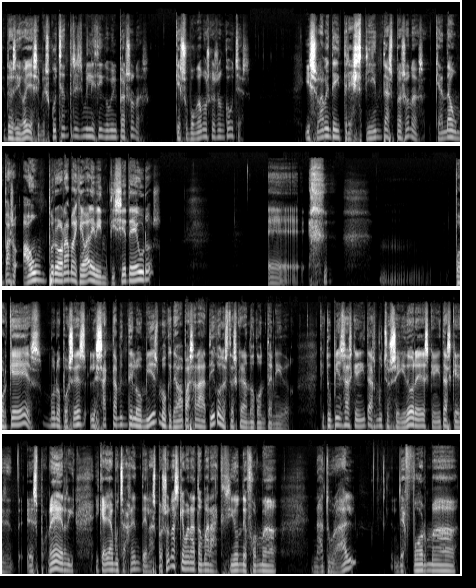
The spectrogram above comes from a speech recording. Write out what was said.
Entonces digo, oye, si me escuchan 3.000 y 5.000 personas, que supongamos que son coaches, y solamente hay 300 personas que han dado un paso a un programa que vale 27 euros, eh, ¿por qué es? Bueno, pues es exactamente lo mismo que te va a pasar a ti cuando estés creando contenido que tú piensas que necesitas muchos seguidores, que necesitas que exponer y, que haya mucha gente. Las personas que van a tomar acción de forma natural, de forma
